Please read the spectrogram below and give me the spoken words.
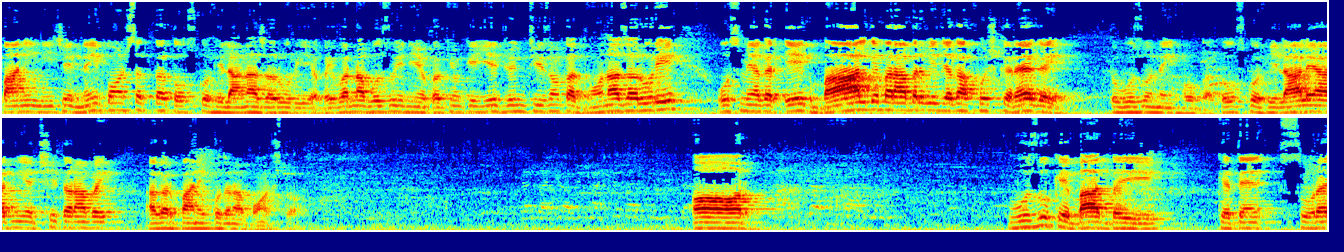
پانی نیچے نہیں پہنچ سکتا، تو اس کو ہلانا ضروری ہے بھائی، ورنہ وضو ہی نہیں ہوگا۔ کیونکہ یہ جن چیزوں کا دھونا ضروری اس میں اگر ایک بال کے برابر بھی جگہ خشک رہ گئی تو وضو نہیں ہوگا۔ تو اس کو ہلا لے آدمی اچھی طرح بھائی، اگر پانی خود نہ پہنچ تو۔ اور وضو کے بعد بھائی، کہتے ہیں، سورہ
